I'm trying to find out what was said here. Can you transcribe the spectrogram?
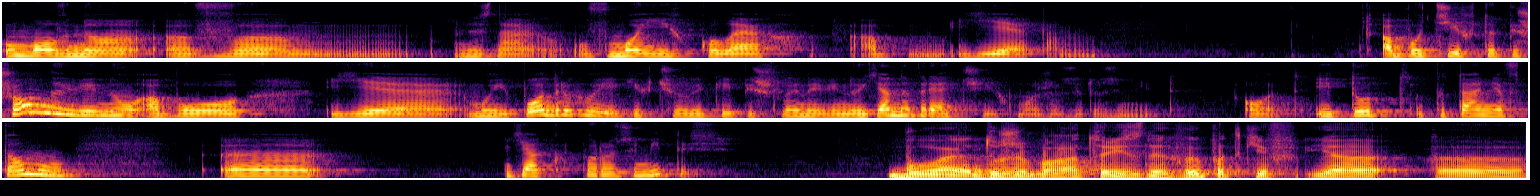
умовно, в не знаю, в моїх колег є там або ті, хто пішов на війну, або є мої подруги, яких чоловіки пішли на війну. Я навряд чи їх можу зрозуміти. От. І тут питання в тому, е, як порозумітись. Буває дуже багато різних випадків. Я е,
